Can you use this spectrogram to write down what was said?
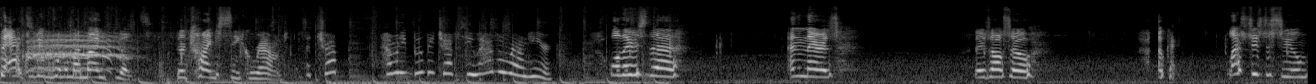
They activated one of my minefields. They're trying to sneak around. A trap? How many booby traps do you have around here? Well, there's the. And then there's. There's also. Okay, let's just assume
